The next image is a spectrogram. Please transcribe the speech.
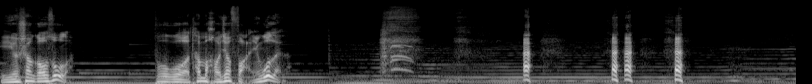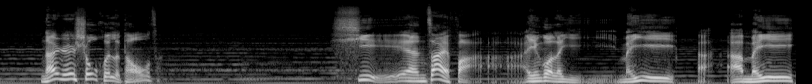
已经上高速了，不过他们好像反应过来了。哈哈！男人收回了刀子。现在反应过来已没啊啊没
